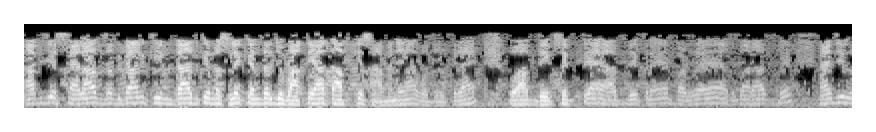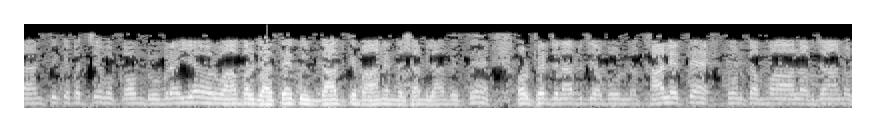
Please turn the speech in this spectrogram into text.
اب یہ سیلاب زدگان کی امداد کے مسئلے کے اندر جو واقعات آپ کے سامنے ہیں، وہ دیکھ رہے ہیں۔ وہ آپ دیکھ سکتے ہیں، آپ دیکھ رہے ہیں، پڑھ رہے ہیں اخبارات میں۔ ہاں جی لانتی کے بچے، وہ قوم ڈوب رہی ہے اور وہاں پر جاتے ہیں، کوئی امداد کے بہانے نشہ ملا دیتے ہیں۔ اور پھر جناب جی جب وہ کھا لیتے ہیں تو ان کا مال اور جان اور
